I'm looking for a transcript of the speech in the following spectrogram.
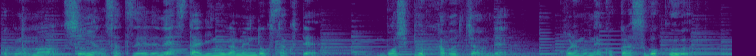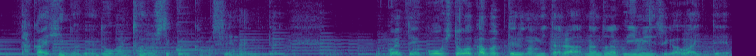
僕もまあ、深夜の撮影でね、スタイリングがめんどくさくて、帽子よく被っちゃうんで、これもね、こっからすごく高い頻度で動画に登場してくるかもしれないので、こうやってこう人が被ってるのを見たら、なんとなくイメージが湧いて、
